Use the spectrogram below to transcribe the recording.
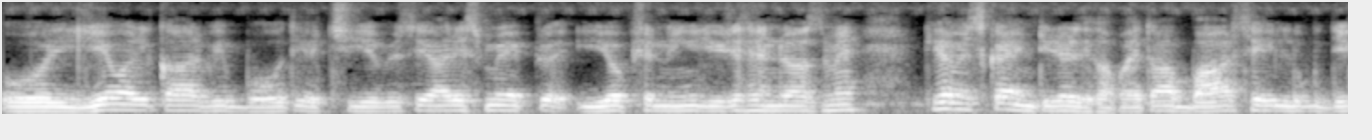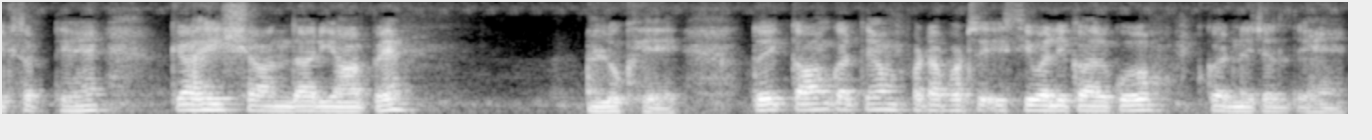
और ये वाली कार भी बहुत ही अच्छी है। वैसे यार, इसमें एक तो ये ऑप्शन नहीं है जी टी में कि हम इसका इंटीरियर दिखा पाए। तो आप बाहर से लुक देख सकते हैं। क्या ही शानदार यहाँ पे। लुक है। तो एक काम करते हैं, हम फटाफट से इसी वाली कार को करने चलते हैं।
